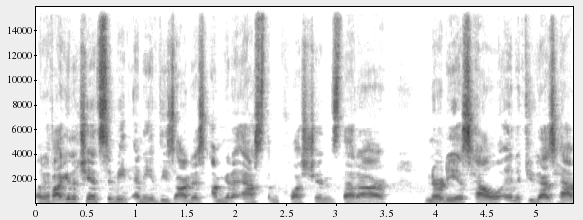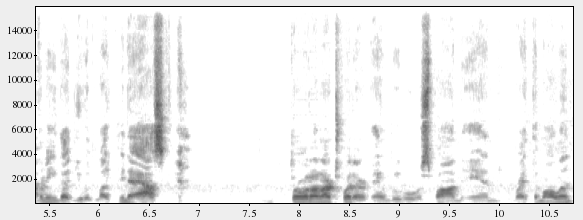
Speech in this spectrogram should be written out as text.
Like if I get a chance to meet any of these artists, I'm gonna ask them questions that are nerdy as hell. And if you guys have any that you would like me to ask, throw it on our Twitter, and we will respond and write them all in.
